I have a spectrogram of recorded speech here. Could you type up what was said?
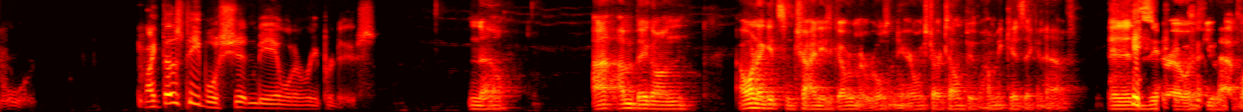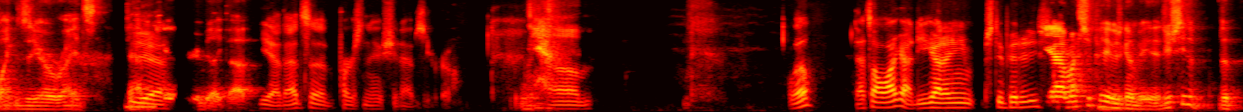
lord. Like those people shouldn't be able to reproduce. No, I, I'm big on. I want to get some Chinese government rules in here, and we start telling people how many kids they can have, and it's zero if you have like zero rights. To have Yeah. kid, you're be like that. Yeah, that's a person who should have zero. Yeah, Um well, that's all I got. Do you got any stupidities? yeah. My stupidity was gonna be. Did you see the the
